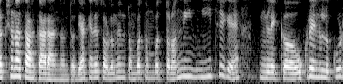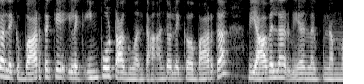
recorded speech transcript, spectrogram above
ರಕ್ಷಣಾ ಸಹಕಾರ ಅನ್ನುವಂಥದ್ದು. ಯಾಕೆಂದ್ರೆ ಸಾವಿರದ ಒಂಬೈನೂರ ತೊಂಬತ್ತೊಂಬತ್ತರೊಂದು ಈಚೆಗೆ ಲೈಕ್ ಉಕ್ರೇನಲ್ಲೂ ಕೂಡ ಲೈಕ್ ಭಾರತಕ್ಕೆ ಲೈಕ್ ಇಂಪೋರ್ಟ್ ಆಗುವಂತಹ ಅಂದರೆ ಲೈಕ್ ಭಾರತ ಯಾವೆಲ್ಲ ಲೈಕ್ ನಮ್ಮ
